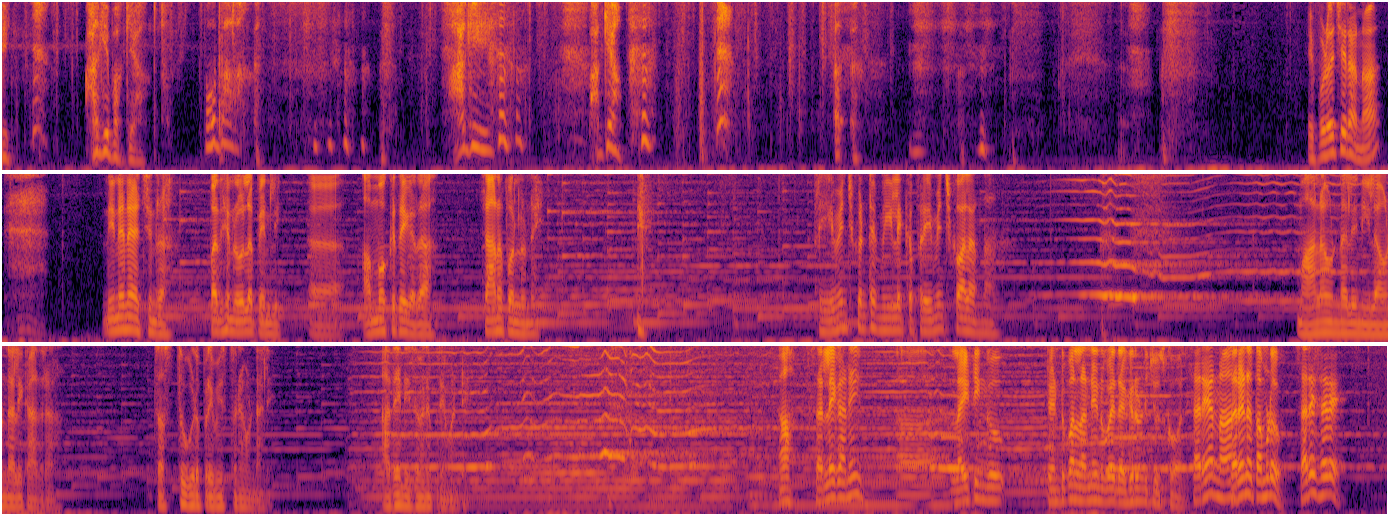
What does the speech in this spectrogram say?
ఏయ్ ఆగే భాగ్య ఓ బావా ఆగే భాగ్య ఎప్పుడు వచ్చిరన్నా నిన్ననే వచ్చిండ్రా. పదిహేను రోజుల పెళ్ళి అమ్మ ఒక్కతే కదా చాలా పనులున్నాయి. ప్రేమించుకుంటే మీ లెక్క ప్రేమించుకోవాలన్నా. మాలా ఉండాలి నీలా ఉండాలి కాదురా. చస్తూ కూడా ప్రేమిస్తూనే ఉండాలి. అదే నిజమైన ప్రేమ అంటే ఆ, సర్లే కానీ లైటింగ్ టెంట్ పనులు అన్నీ నువ్వు దగ్గర ఉండి చూసుకోవాలి. సరే అన్నా. సరేనా తమ్ముడు? సరే సరే.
